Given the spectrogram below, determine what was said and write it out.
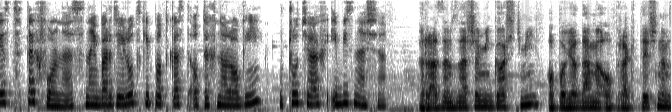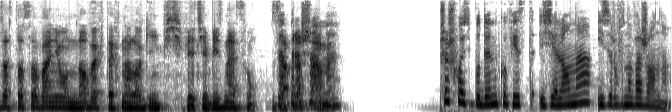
jest Techfulness, najbardziej ludzki podcast o technologii, uczuciach i biznesie. Razem z naszymi gośćmi opowiadamy o praktycznym zastosowaniu nowych technologii w świecie biznesu. Zapraszamy. Przyszłość budynków jest zielona i zrównoważona,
